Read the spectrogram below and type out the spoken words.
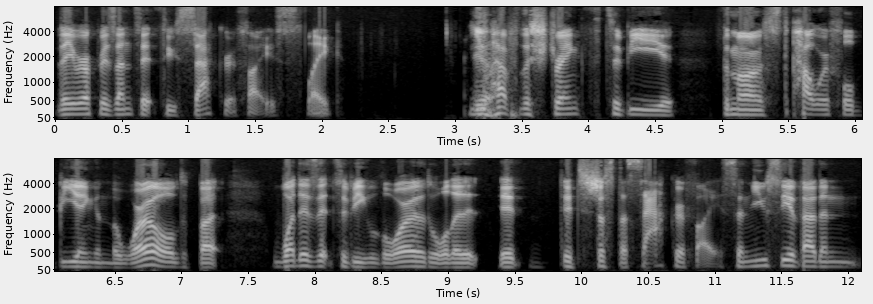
they represent it through sacrifice like you Yeah. have the strength to be the most powerful being in the world but what is it to be lord well it, it it's just a sacrifice and you see that in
